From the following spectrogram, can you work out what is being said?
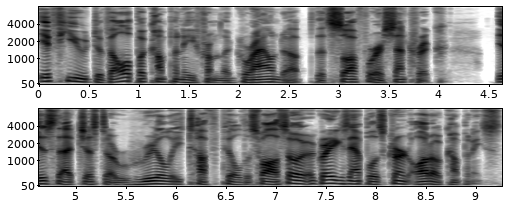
if you develop a company from the ground up that's software centric, is that just a really tough pill to swallow? So, a great example is current auto companies.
